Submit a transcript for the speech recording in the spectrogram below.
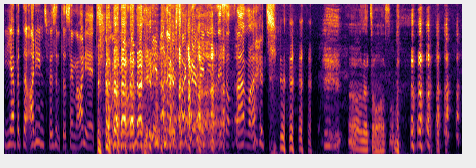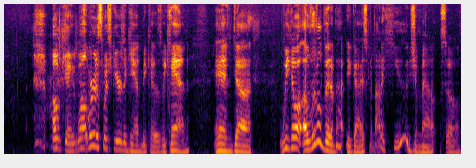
Yeah, but the audience wasn't the same audience from one to the other, so I couldn't redeem myself that much. Oh, that's awesome. okay, well, we're going to switch gears again because we can. And uh, we know a little bit about you guys, but not a huge amount. So,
